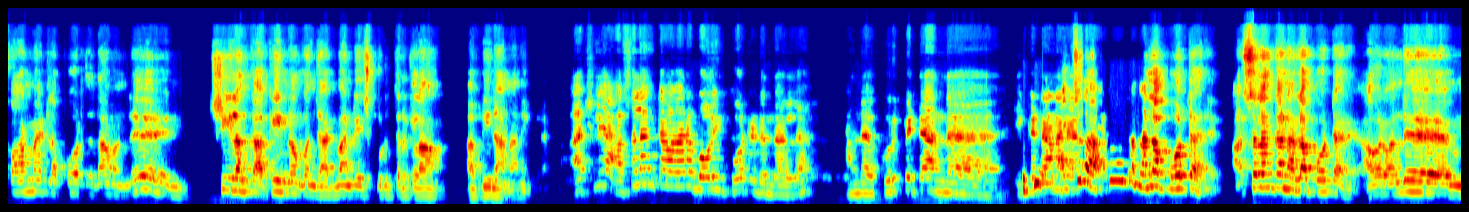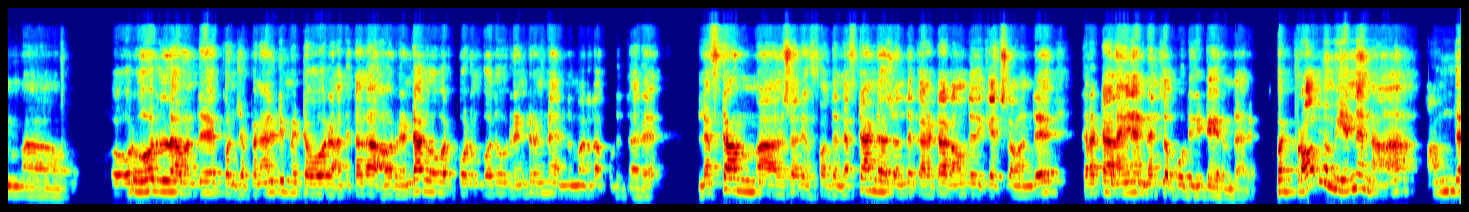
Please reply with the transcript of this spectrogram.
ஃபார்மேட்ல போறது தான் வந்து ஸ்ரீலங்காக்கு இன்னும் கொஞ்சம் அட்வான்டேஜ் கொடுத்துருக்கலாம் அப்படின்னு நான் நினைக்கிறேன். ஆக்சுவலி அசலங்கா வேற பவுலிங் போட்டுட்டு இருந்தார்ல. அந்த குறிப்பிட்ட அந்த இக்கட்டான அசலங்கா நல்லா போட்டாரு. அசலங்கா நல்லா போட்டாரு. அவர் வந்து ஒரு ஓவர்ல வந்து கொஞ்சம் பெனால்டி மேட் ஓவர் அதுக்காக அவர் ரெண்டாவது ஓவர் போடும்போது ஒரு ரெண்டு ரன் இந்த மாதிரி தான் கொடுத்தாரு left arm sorry for the left handers வந்து கரெக்டா ரவுண்ட் விக்கெட்ஸ்ல வந்து கரெக்டா லைன் அண்ட் லென்த்ல போட்டுக்கிட்டே இருந்தாரு. பட் ப்ராப்ளம் என்னன்னா அந்த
